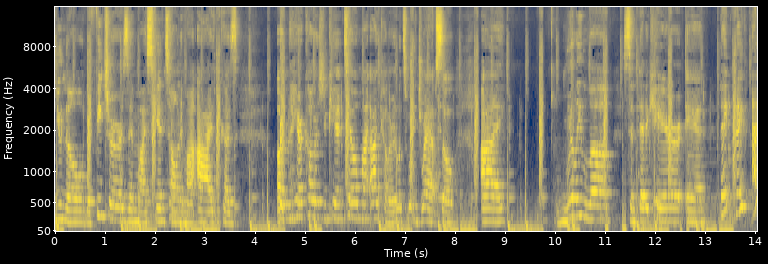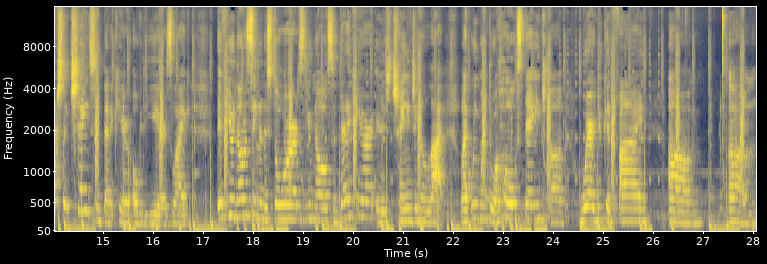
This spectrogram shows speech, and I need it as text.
you know, the features in my skin tone and my eyes because certain hair colors you can't tell my eye color. It looks really drab. So I really love synthetic hair and they, they've actually changed synthetic hair over the years. Like if you're noticing in the stores, you know, synthetic hair is changing a lot. Like we went through a whole stage of where you can find um, um,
